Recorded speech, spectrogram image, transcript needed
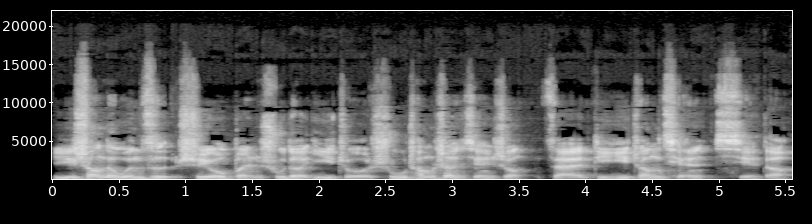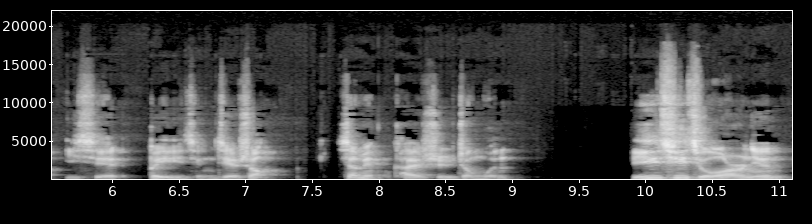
以上的文字是由本书的译者舒昌善先生在第一章前写的一些背景介绍。下面开始正文。一七九二年。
